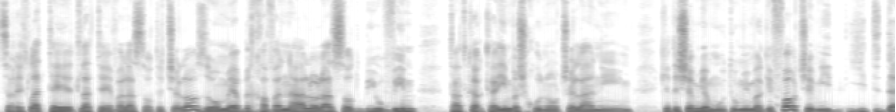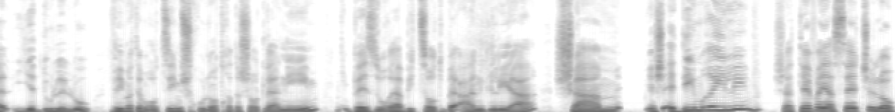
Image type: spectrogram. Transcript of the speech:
צריך לתת לטבע לעשות את שלו. זה אומר בכוונה לא לעשות ביובים תת-קרקעיים בשכונות של העניים, כדי שהם ימותו ממגפות, שהם ידל, ידוללו. ואם אתם רוצים שכונות חדשות לעניים, באזורי הביצות באנגליה, שם יש עדים רעילים, שהטבע יעשה את שלו.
